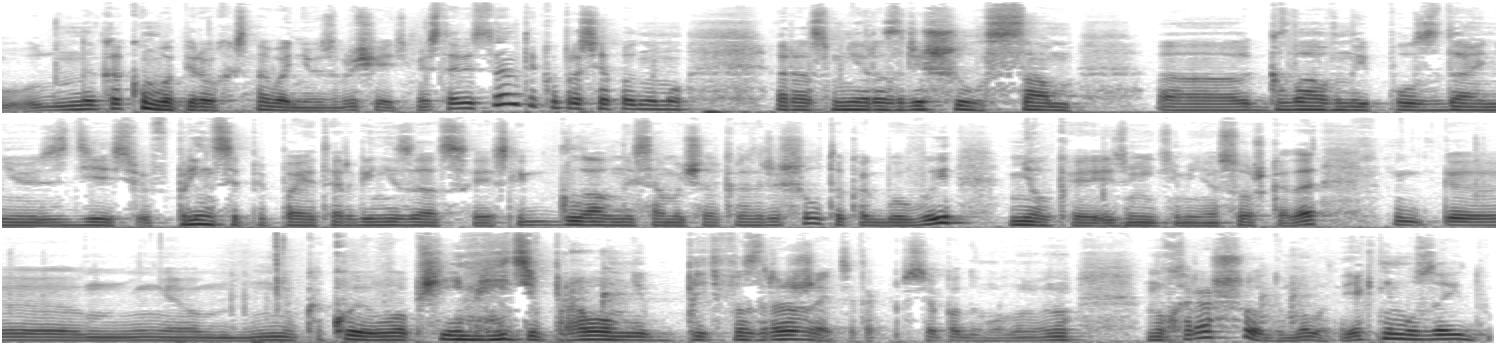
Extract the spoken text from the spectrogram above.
на каком, во-первых, основании вы запрещаете мне ставить стенд? Такой про себя подумал, раз мне разрешил сам Э, главный по зданию здесь, в принципе, по этой организации, если главный самый человек разрешил, то как бы вы, мелкая, извините меня, сошка, да, э, ну, какое вы вообще имеете право мне, блядь, возражать? Я так про себя подумал. ну, ну хорошо, думал, я к нему зайду.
